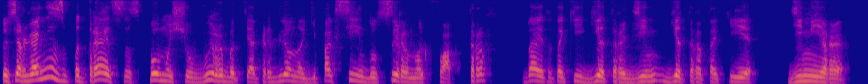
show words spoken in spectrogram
То есть организм пытается с помощью выработки определенных гипоксии-индуцированных факторов, да, это такие гетеро, гетеро такие димеры,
